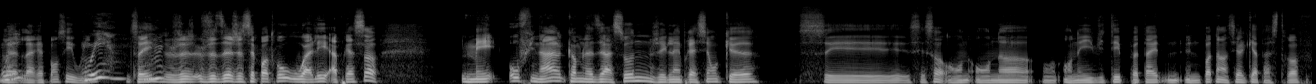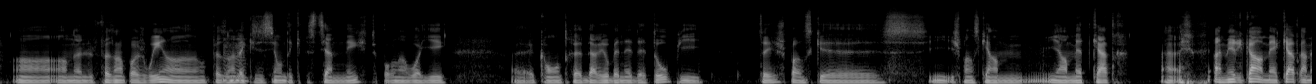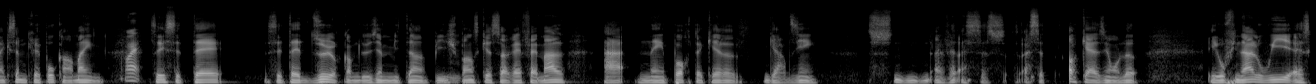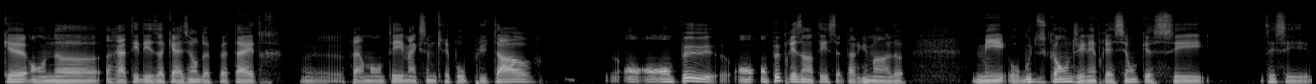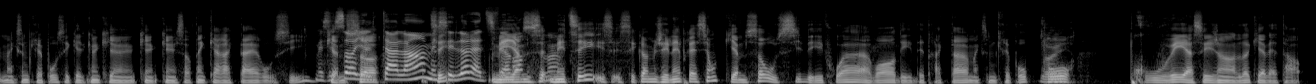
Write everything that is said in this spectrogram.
La, Oui? la réponse est oui. Oui? Tu sais, Mhm. je, je veux dire, je sais pas trop où aller après ça. Mais au final, comme l'a dit Asun, j'ai l'impression que c'est ça. On, on a, on, on a évité peut-être une, une potentielle catastrophe en, en ne le faisant pas jouer, en faisant Mhm. l'acquisition de Christian Nicht pour l'envoyer euh, contre Dario Benedetto. Puis, tu sais, je pense que si- je pense qu'ils en, ils en mettent quatre. Américain en met quatre à Maxime Crépeau quand même. Ouais. Tu sais, c'était, c'était dur comme deuxième mi-temps. Puis Mm. je pense que ça aurait fait mal à n'importe quel gardien à, à ce- à cette occasion-là. Et au final, oui, est-ce qu'on a raté des occasions de peut-être euh, faire monter Maxime Crépeau plus tard? On, peut, on, on peut présenter cet argument-là. Mais au bout du compte, j'ai l'impression que c'est. Tu sais, c'est- Maxime Crépeau, c'est quelqu'un qui a, un, qui a- qui a un certain caractère aussi. Mais c'est ça, il y a le talent, mais c'est là la différence. mais tu sais, c'est- c'est comme j'ai l'impression qu'il aime ça aussi, des fois, avoir des détracteurs, Maxime Crépeau, pour Ouais. Prouver à ces gens-là qu'il avait tort.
